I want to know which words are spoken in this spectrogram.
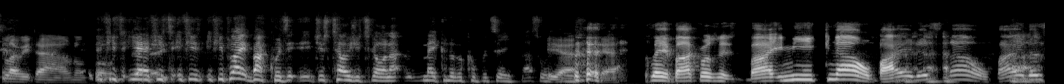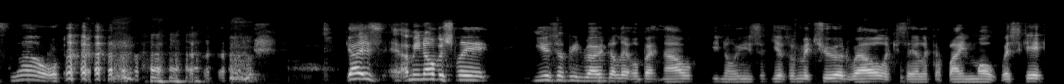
slow it down. If you yeah if you if you if you play it backwards, it, it just tells you to go and make another cup of tea. That's all. yeah, yeah, Play it backwards it's buy me now, buy this now, buy this now. Guys, I mean, obviously, you have been round a little bit now. You know, you you've matured well, like I say, like a fine malt whiskey.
